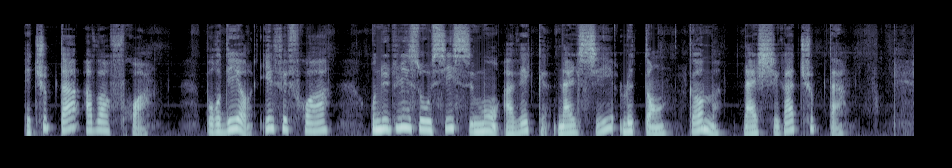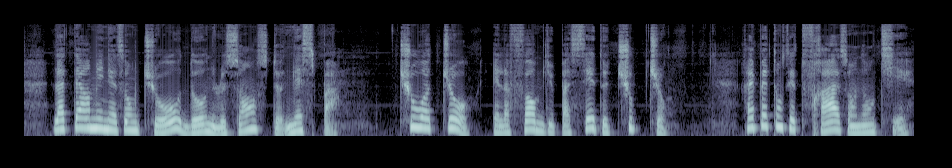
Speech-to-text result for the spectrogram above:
et 춥다, avoir froid. Pour dire il fait froid, on utilise aussi ce mot avec 날씨, le temps, comme 날씨가 춥다. La terminaison 조 donne le sens de n'est-ce pas. 추웠죠 est la forme du passé de 춥죠. Répétons cette phrase en entier.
